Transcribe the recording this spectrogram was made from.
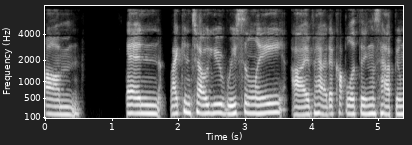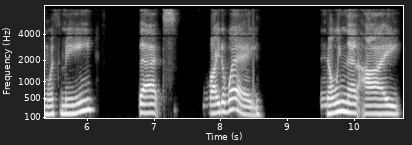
Um, and I can tell you recently, I've had a couple of things happen with me that right away, knowing that I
